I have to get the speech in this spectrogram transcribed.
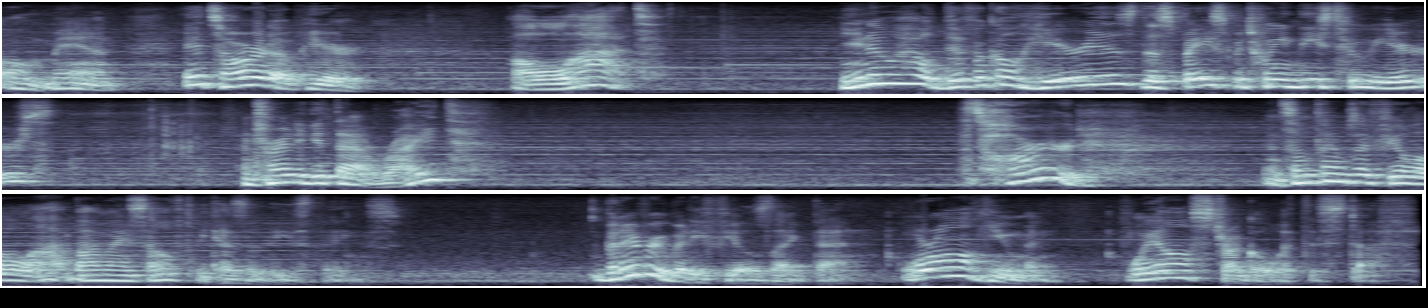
Oh man, it's hard up here. A lot. You know how difficult here is, the space between these two years? And trying to get that right? It's hard. And sometimes I feel a lot by myself because of these things. But everybody feels like that. We're all human. We all struggle with this stuff.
